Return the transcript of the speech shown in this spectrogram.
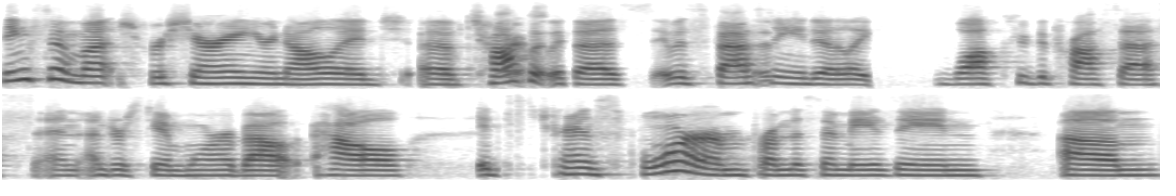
thanks so much for sharing your knowledge of chocolate with us. It was fascinating to like walk through the process and understand more about how it's transformed from this amazing um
